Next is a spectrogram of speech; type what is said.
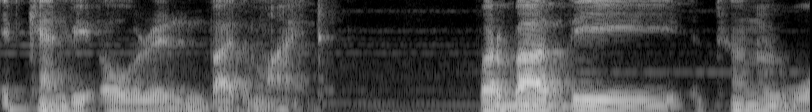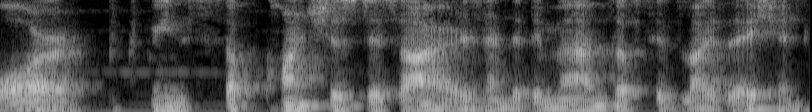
It can be overridden by the mind. What about the eternal war between subconscious desires and the demands of civilization?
